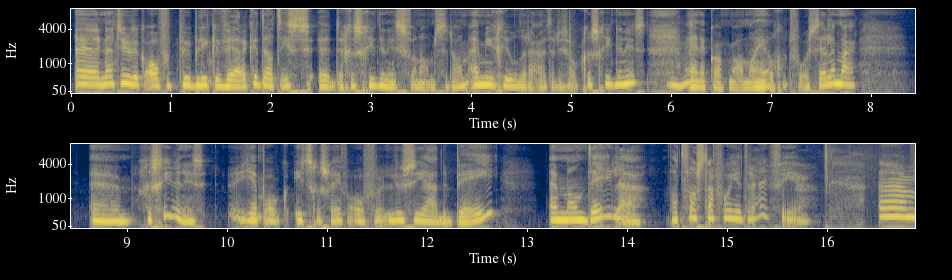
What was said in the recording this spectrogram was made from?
Uh, natuurlijk over publieke werken, dat is uh, de geschiedenis van Amsterdam. En Michiel de Ruiter is ook geschiedenis. Mm -hmm. En dat kan ik me allemaal heel goed voorstellen. Maar uh, geschiedenis, je hebt ook iets geschreven over Lucia de B. en Mandela. Wat was daar voor je drijfveer? Ehm,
